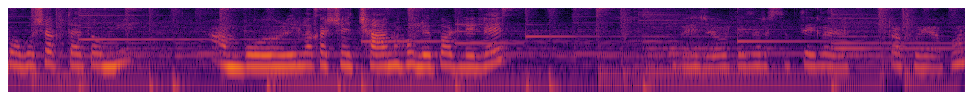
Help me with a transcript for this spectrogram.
बघू शकता तुम्ही. आंबोळीला कसे छान होले पडलेले आहेत. आता ह्याच्यावरती जरासं तेल टाकूया आपण.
